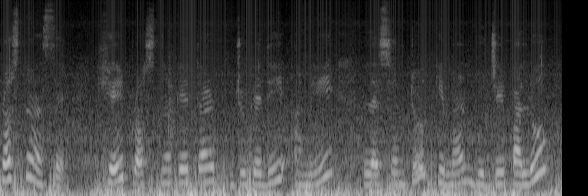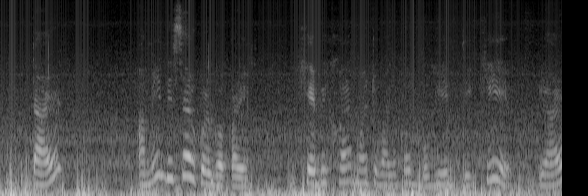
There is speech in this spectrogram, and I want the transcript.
প্ৰশ্ন আছে। সেই প্ৰশ্নকেইটাৰ যোগেদি আমি লেচনটো কিমান বুজি পালোঁ তাৰ আমি বিচাৰ কৰিব পাৰিম। সেই বিষয়ে মই তোমালোকক বহীত লিখি ইয়াৰ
